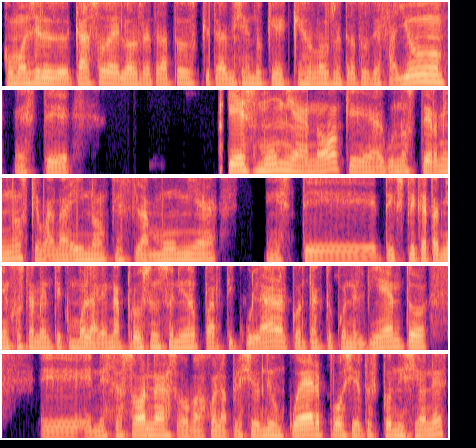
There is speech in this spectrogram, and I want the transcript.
como es el caso de los retratos que te va diciendo que, que son los retratos de Fayum, este, que es mumia, ¿no? Que algunos términos que van ahí, ¿no? Que es la mumia, este, te explica también justamente cómo la arena produce un sonido particular al contacto con el viento eh, en estas zonas o bajo la presión de un cuerpo, ciertas condiciones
